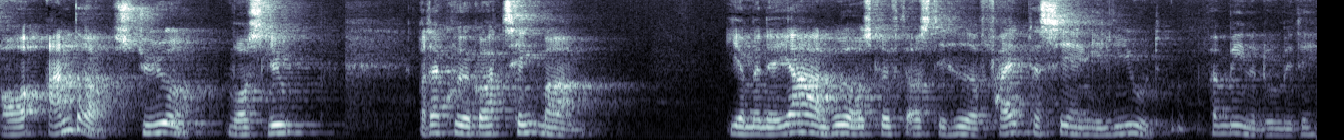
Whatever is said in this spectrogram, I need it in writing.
og andre styrer vores liv. Og der kunne jeg godt tænke mig, jamen øh, jeg har en hovedoverskrift også, det hedder fejlplacering i livet. Hvad mener du med det?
